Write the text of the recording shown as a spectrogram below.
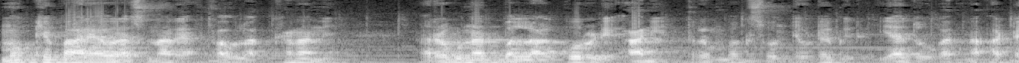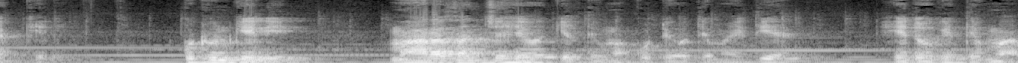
मुख्य पाऱ्यावर असणाऱ्या फौलाद खानाने रघुनाथ बल्लाळ कोरडे आणि त्र्यंबक सोनदेव डबीर या दोघांना अटक केली. कुठून केली? महाराजांचे हे वकील तेव्हा कुठे होते माहिती आहे? हे दोघे तेव्हा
